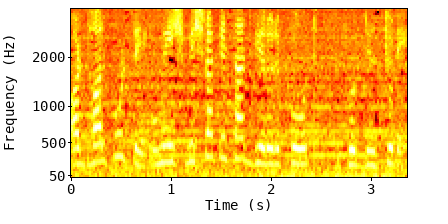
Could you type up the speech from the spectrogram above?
और धौलपुर से उमेश मिश्रा के साथ bureau report, good news today.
